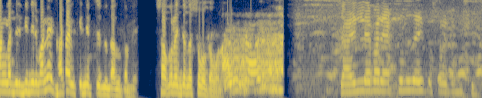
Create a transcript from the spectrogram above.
বাংলাদেশ বিনির্মাণে ঘাটালকে নেতৃত্ব দান করবে। সকলের জন্য শুভকামনা। চাইল্ড লেবার অ্যাক্ট অনুযায়ী তো স্যার নিষিদ্ধ।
